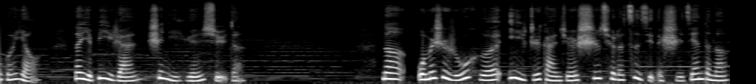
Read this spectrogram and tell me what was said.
果有，那也必然是你允许的。那我们是如何一直感觉失去了自己的时间的呢？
